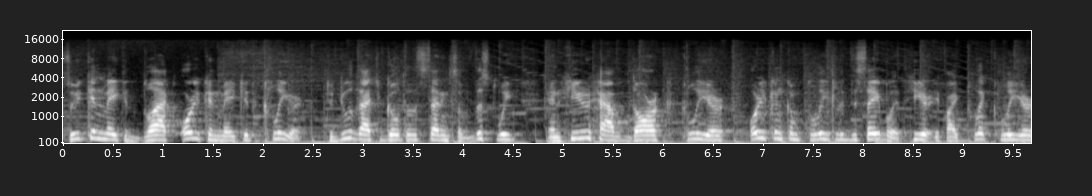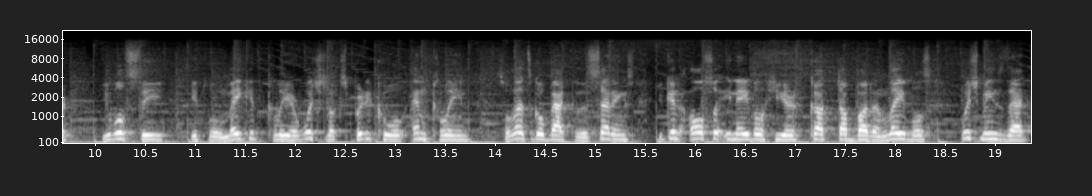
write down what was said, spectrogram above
so you can make it black or you can make it clear. To do that you go to the settings of this tweak and here you have dark clear or you can completely disable it. Here if I click clear you will see it will make it clear which looks pretty cool and clean. So let's go back to the settings. You can also enable here cut top button labels which means that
